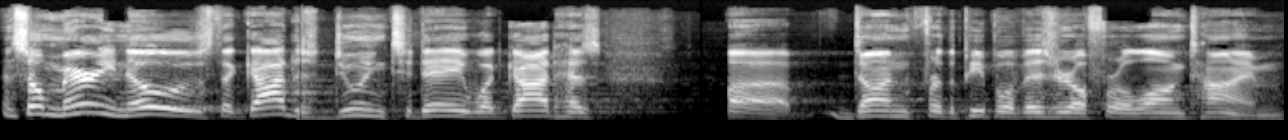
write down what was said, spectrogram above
And so Mary knows that God is doing today what God has uh, done for the people of Israel for a long time.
